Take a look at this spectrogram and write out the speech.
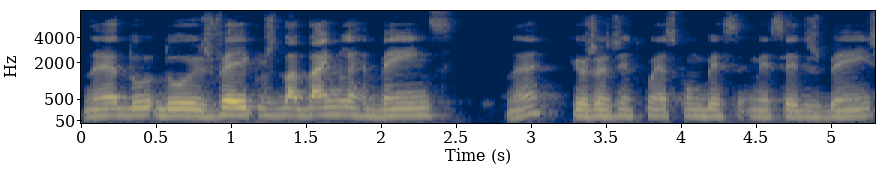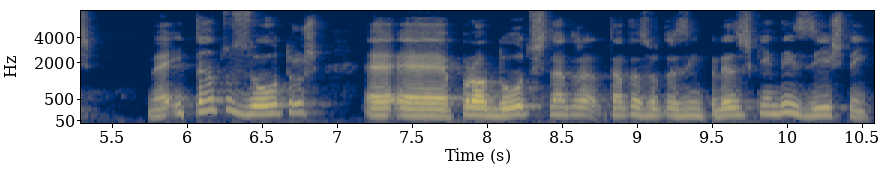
né? Do, dos veículos da Daimler-Benz, né? que hoje a gente conhece como Mercedes-Benz, né? e tantos outros é, é, produtos, tantas, tantas outras empresas que ainda existem,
